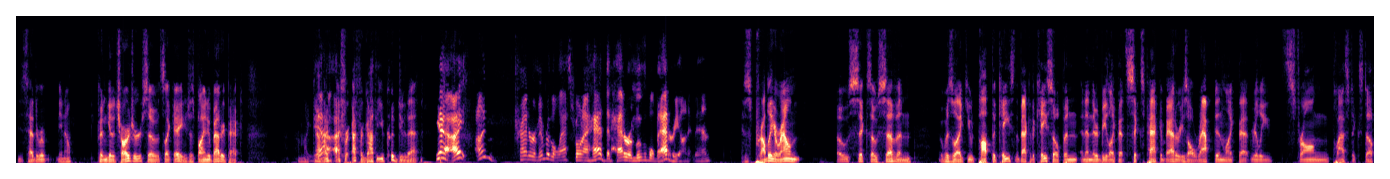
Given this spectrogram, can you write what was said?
you just had to, re- you know, couldn't get a charger, so it's like, hey, just buy a new battery pack. I'm like, God, Yeah, I, I, I- for, I forgot that you could do that. Yeah, I I'm trying to remember the last phone I had that had a removable battery on it, man. It was probably around 06, 07. It was like you would pop the case, the back of the case open, and then there'd be like that six pack of batteries all wrapped in like that really strong plastic stuff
